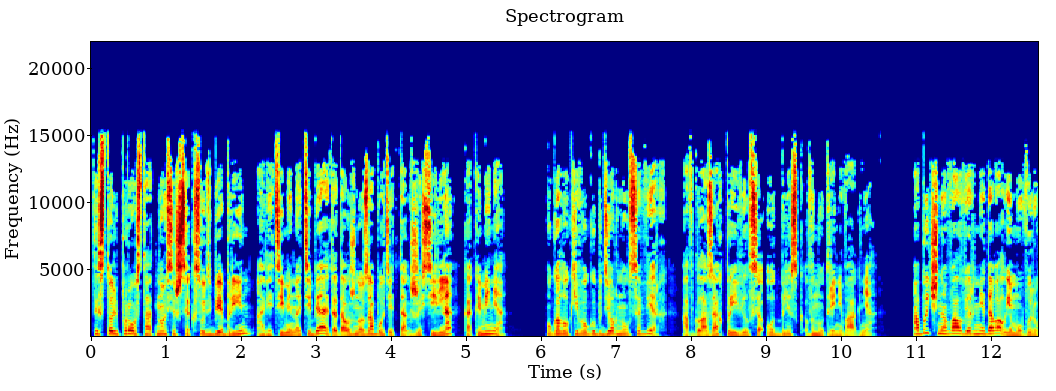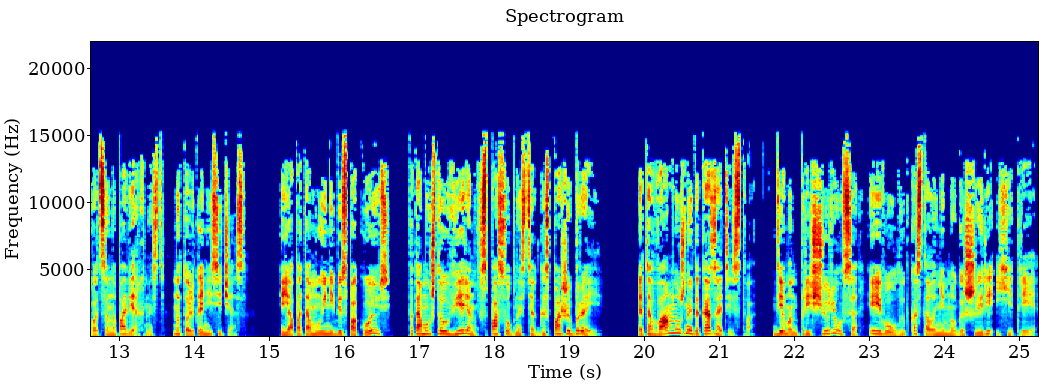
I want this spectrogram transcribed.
Ты столь просто относишься к судьбе Брин, а ведь именно тебя это должно заботить так же сильно, как и меня». Уголок его губ дернулся вверх, а в глазах появился отблеск внутреннего огня. Обычно Валвер не давал ему вырваться на поверхность, но только не сейчас. Я потому и не беспокоюсь, потому что уверен в способностях госпожи Брей. Это вам нужны доказательства. Демон прищурился, и его улыбка стала немного шире и хитрее.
